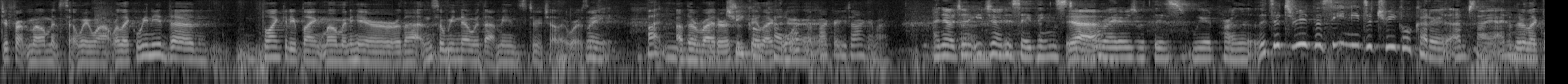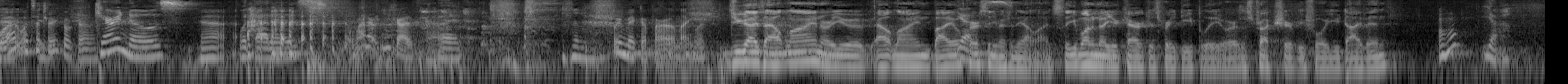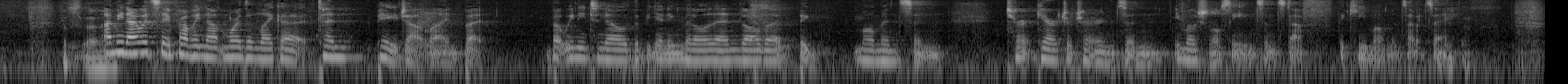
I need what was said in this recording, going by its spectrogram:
different moments that we want. We're like, we need the blankety blank moment here or that, and so we know what that means to each other. Whereas Right. Button. other writers would be treacle like, what the fuck are you talking about? I know. Don't you try to say things to Yeah. other writers with this weird parlance? It's a tre- the scene needs a treacle cutter. I'm sorry, I don't. They're know like, what? what? that What's a treacle cutter? Karen knows Yeah. what that is. Why don't you guys have? but We make up our own language. Do you guys outline, or are you an outline bio Yes. person? You mentioned the outlines, so you want to know your characters pretty deeply, or the structure before you dive in. Yeah, That's, uh, I mean, I would say probably not more than like a ten-page outline, but but we need to know the beginning, middle, and end, all the big moments and tur- character turns and emotional scenes and stuff. The key moments, I would say.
